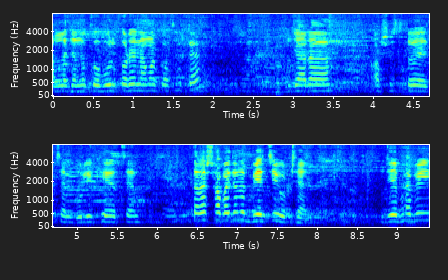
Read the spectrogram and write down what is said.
আল্লাহ যেন কবুল করেন আমার কথাটা। যারা অসুস্থ হয়েছেন, গুলি খেয়েছেন, তারা সবাই যেন বেঁচে ওঠেন যেভাবেই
